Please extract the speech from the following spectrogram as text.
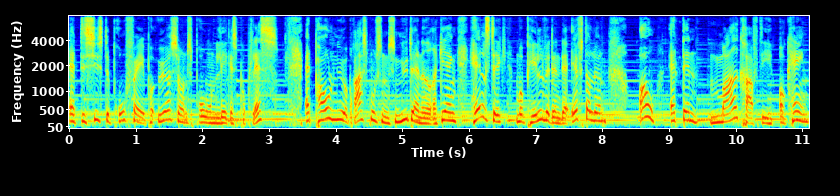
at det sidste brofag på Øresundsbroen lægges på plads, at Poul Nyrup Rasmussens nydannede regering helst ikke må pille ved den der efterløn, og at den meget kraftige orkan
